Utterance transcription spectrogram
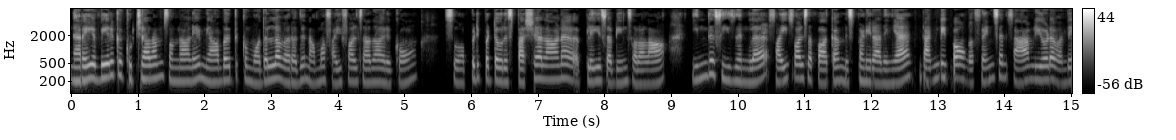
நிறைய பேருக்கு குற்றாலம் சொன்னாலே ஞாபகத்துக்கு முதல்ல வர்றது நம்ம ஃபைவ் ஃபால்ஸா தான் இருக்கும். ஸோ அப்படிப்பட்ட ஒரு ஸ்பெஷலான பிளேஸ் அப்படின்னு சொல்லலாம். இந்த சீசன்ல ஃபைவ் ஃபால்ஸை பார்க்க மிஸ் பண்ணிடாதீங்க கண்டிப்பா உங்க ஃப்ரெண்ட்ஸ் அண்ட் ஃபேமிலியோட வந்து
